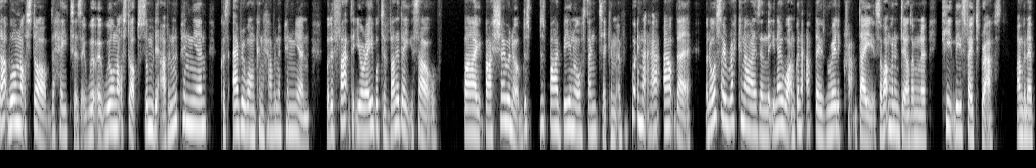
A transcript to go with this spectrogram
that will not stop the haters. It will it will not stop somebody having an opinion because everyone can have an opinion. But the fact that you're able to validate yourself by by showing up just just by being authentic and, and putting that out, there and also recognizing that you know what? I'm going to have those really crap days. So what i'm going to do is i'm going to keep these photographs. I'm going to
